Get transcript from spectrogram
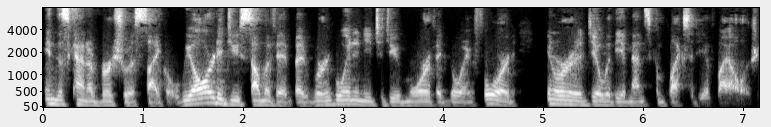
in this kind of virtuous cycle. We already do some of it but we're going to need to do more of it going forward in order to deal with the immense complexity of biology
